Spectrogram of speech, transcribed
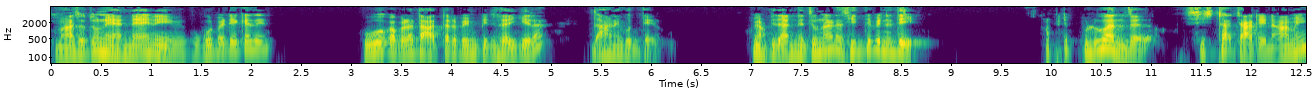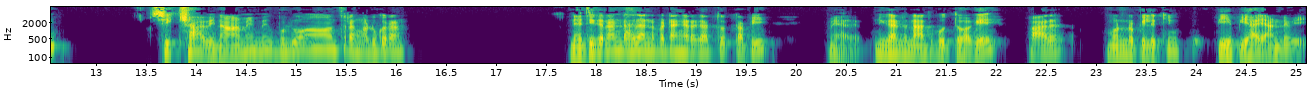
මාස තුනේ නැහැ නේ මේ කුකුල් පැටියෙක් හැදෙන්නේ. ඌව කපලා තාත්තට පින් පිණිසයි කියලා දාහනෙකුත් දෙනවා. මේ අපි දන්නේ නැති වුණාට සිද්ධ වෙන දේ. අපිට පුළුවන් ද ශිෂ්ටාචාරයේ නාමයෙන් ශික්ෂාවේ නාමයෙන් මේක පුළුවන් තරම් අඩු කරන්න. නැති කරන්න හදන්න පටන් අරගත්තොත් අපි මේ නිගණ්ඨනාත පුත්ත වගේ පාර මොනර පිලකින් පිය පියා යන්න වෙයි.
